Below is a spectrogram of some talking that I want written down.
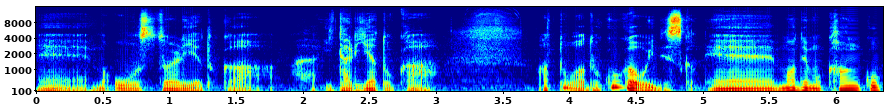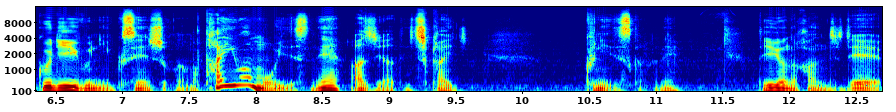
えー、まあオーストラリアとか、イタリアとか、あとはどこが多いですかね。まあでも韓国リーグに行く選手とか、まあ、台湾も多いですね。アジアで近い国ですからね。っていうような感じで、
